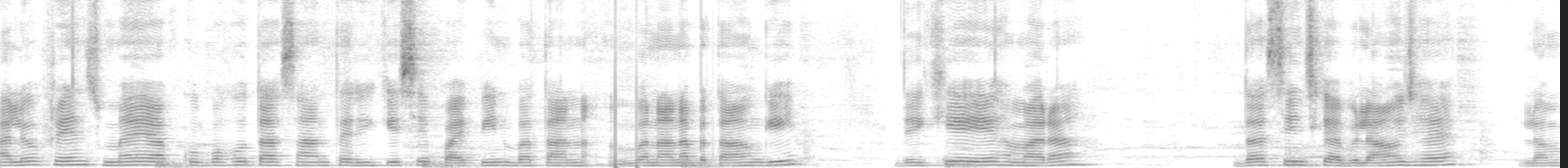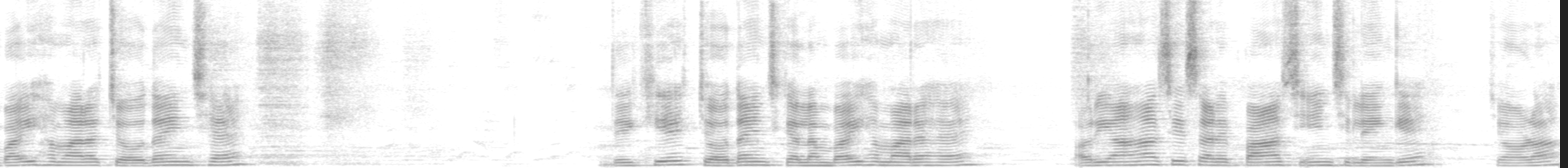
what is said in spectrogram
हेलो फ्रेंड्स, मैं आपको बहुत आसान तरीके से पाइपिंग बताना, बनाना बताऊँगी। देखिए, ये हमारा दस इंच का ब्लाउज है। लंबाई हमारा चौदह इंच है। देखिए, चौदह इंच का लंबाई हमारा है। और यहाँ से साढ़े पाँच इंच लेंगे चौड़ा।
